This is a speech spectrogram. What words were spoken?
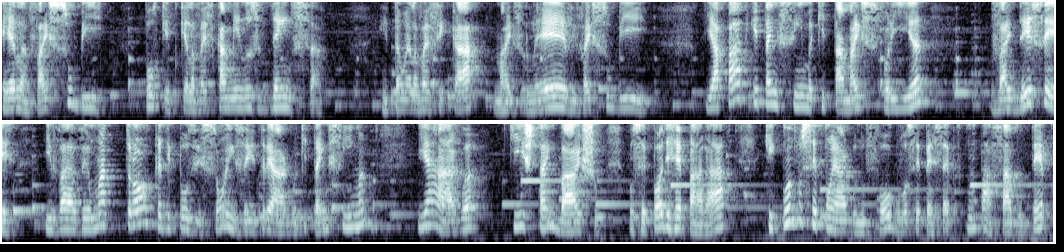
ela vai subir. Por quê? Porque ela vai ficar menos densa. Então ela vai ficar mais leve, vai subir. E a parte que está em cima, que está mais fria, vai descer. E vai haver uma troca de posições entre a água que está em cima e a água que está embaixo. Você pode reparar que quando você põe água no fogo, você percebe que com o passar do tempo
